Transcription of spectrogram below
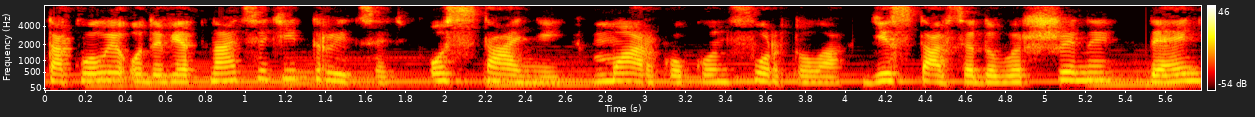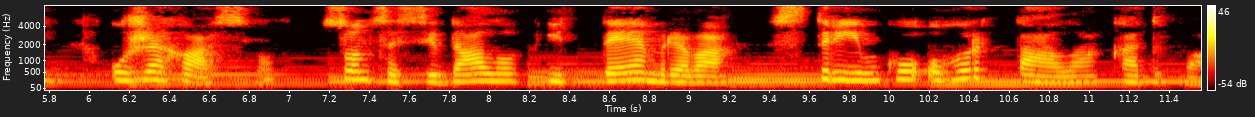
Та коли о 19.30 останній Марко Конфортола дістався до вершини, день уже гаснув. Сонце сідало, і темрява стрімко огортала К2.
